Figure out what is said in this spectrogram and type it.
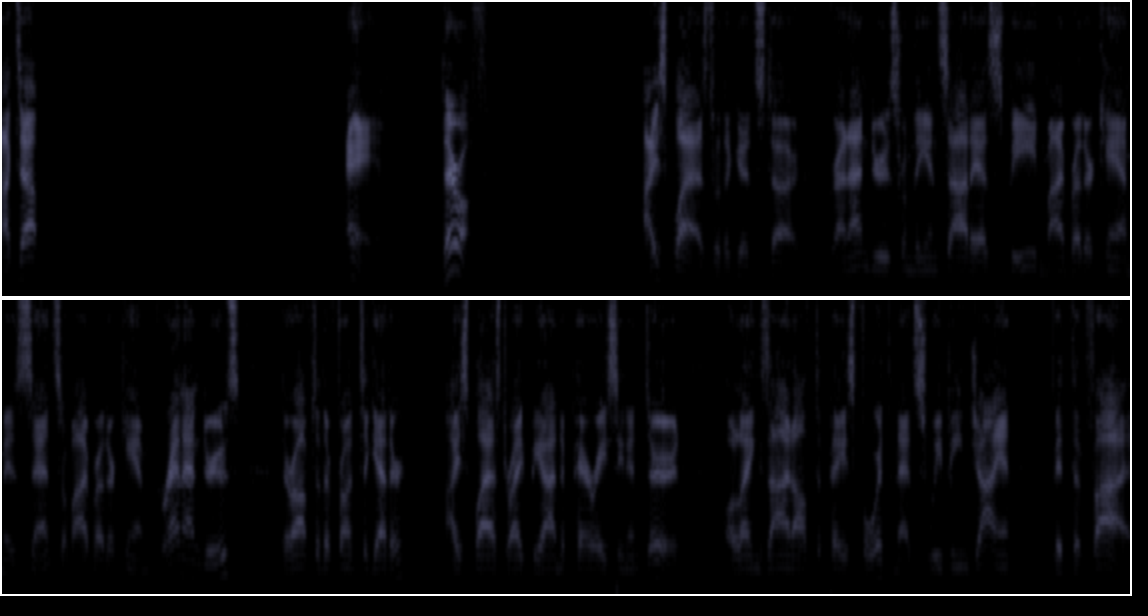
Locked up. And they're off. Ice Blast with a good start. Grant Andrews from the inside has speed. My brother Cam is sent. So my brother Cam, Grant Andrews, they're off to the front together. Ice Blast right behind the pair racing in third. Olang Zine off the pace fourth, and that sweeping giant fifth of five.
